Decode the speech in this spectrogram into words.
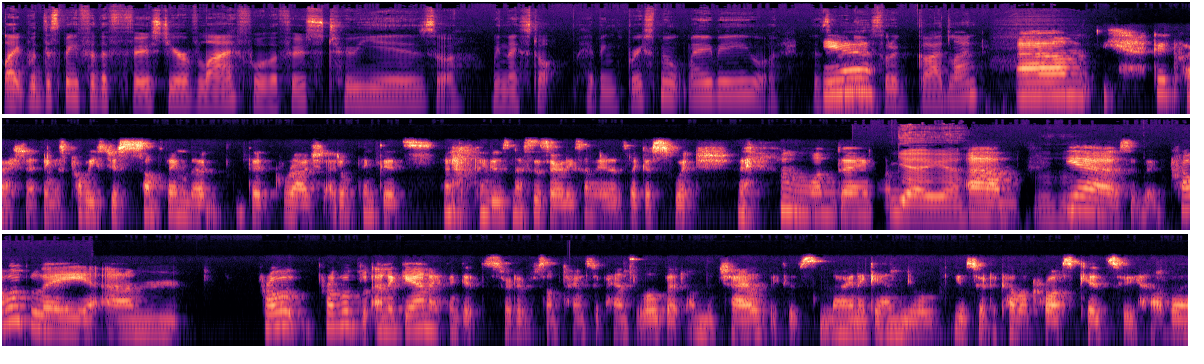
like, would this be for the first year of life or the first two years or when they stop having breast milk, maybe? Or is there Yeah. any sort of guideline? um, yeah, good question. I think it's probably just something that that grudge. I don't think it's. I don't think it's necessarily something that's like a switch one day. Yeah, yeah. Um, Yeah, so probably, um, pro- probably, and again, I think it sort of sometimes depends a little bit on the child because now and again you'll you'll sort of come across kids who have a,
